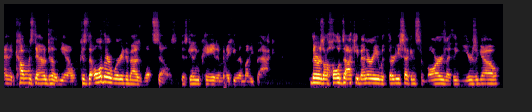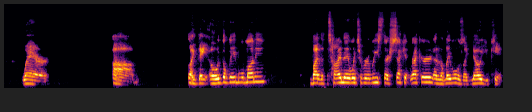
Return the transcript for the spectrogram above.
and it comes down to you know because the, all they're worried about is what sells is getting paid and making their money back there was a whole documentary with 30 seconds to mars i think years ago where um like they owed the label money. By the time they went to release their second record and the label was like no you can't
